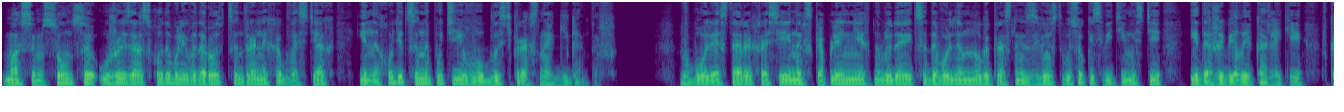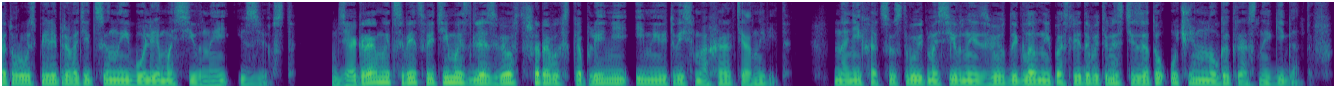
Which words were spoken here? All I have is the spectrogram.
массам Солнца уже израсходовали водород в центральных областях и находятся на пути в область красных гигантов. В более старых рассеянных скоплениях наблюдается довольно много красных звезд высокой светимости и даже белые карлики, в которые успели превратиться наиболее массивные из звезд. Диаграммы цвет-светимость для звезд шаровых скоплений имеют весьма характерный вид. На них отсутствуют массивные звезды главной последовательности, зато очень много красных гигантов.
